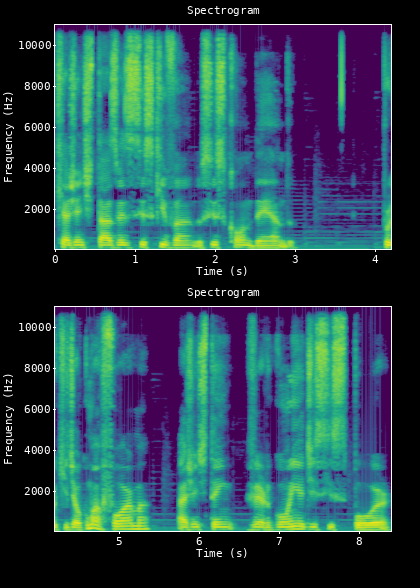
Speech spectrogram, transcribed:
que a gente tá às vezes se esquivando, se escondendo, porque de alguma forma a gente tem vergonha de se expor,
